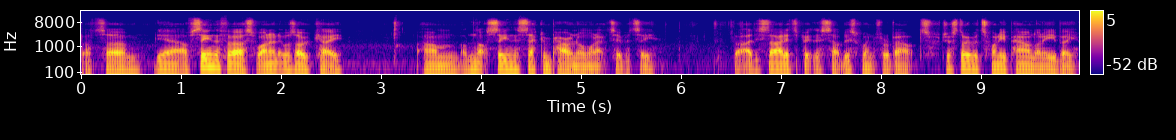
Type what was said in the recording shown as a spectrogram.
But um, yeah, I've seen the first one and it was okay. Um, I've not seen the second Paranormal Activity, but I decided to pick this up. This went for about just over twenty pound on eBay,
